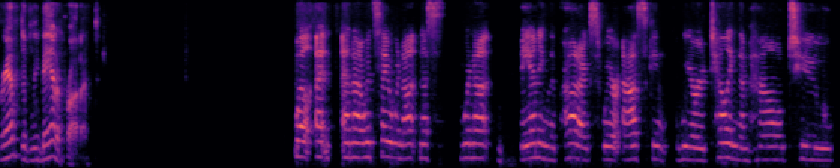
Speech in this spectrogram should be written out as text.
preemptively ban a product. Well, and, and I would say we're not we're not banning the products. We're asking, we're telling them how to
